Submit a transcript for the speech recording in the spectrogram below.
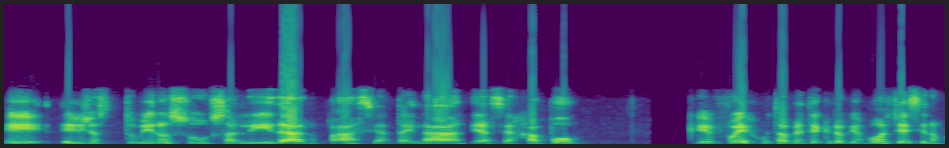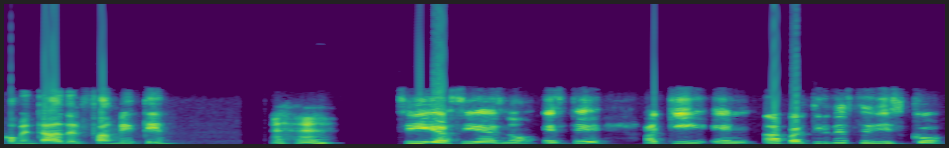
eh, ellos tuvieron su salida hacia Tailandia, hacia Japón, que fue justamente, creo que vos, Jessy, nos comentabas del fan meeting. Sí, así es, ¿no? Este, aquí, en, a partir de este disco,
